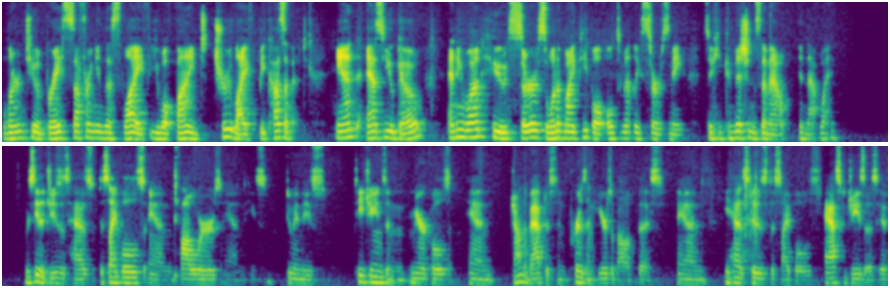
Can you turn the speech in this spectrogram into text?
learn to embrace suffering in this life, you will find true life because of it. And as you go, anyone who serves one of my people ultimately serves me. So he commissions them out in that way. We see that Jesus has disciples and followers, and he's doing these teachings and miracles. And John the Baptist in prison hears about this, and he has his disciples ask Jesus if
